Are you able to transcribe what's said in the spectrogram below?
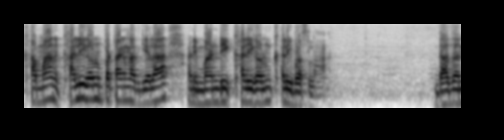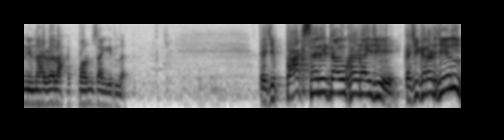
खा मान खाली घालून पटांगणात गेला आणि मांडी खाली घालून खाली बसला. दादांनी न्हाव्याला हाक मारून सांगितलं त्याची पाक सारे टाळू खरडायची. कशी खरडशील?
